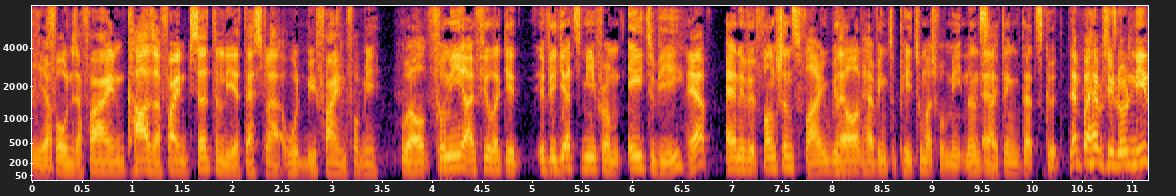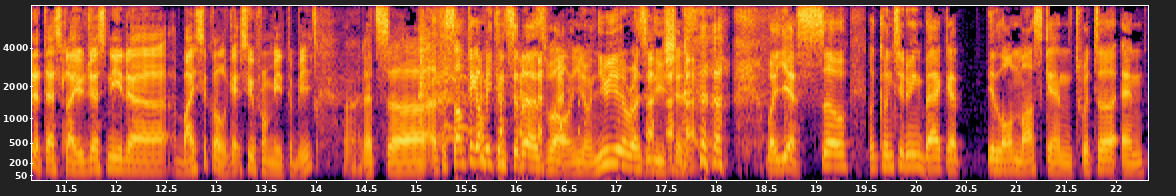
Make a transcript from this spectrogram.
Yep. Phones are fine, cars are fine. Certainly, a Tesla would be fine for me. Well, for me, I feel like it if it gets me from A to B, yep. and if it functions fine without yep. having to pay too much for maintenance, yep. I think that's good. Then perhaps that's you don't need a Tesla. You just need a bicycle. Gets you from A to B. Uh, that's uh, that's something I may consider as well. You know, New Year resolution. but yes, so uh, continuing back at Elon Musk and Twitter and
